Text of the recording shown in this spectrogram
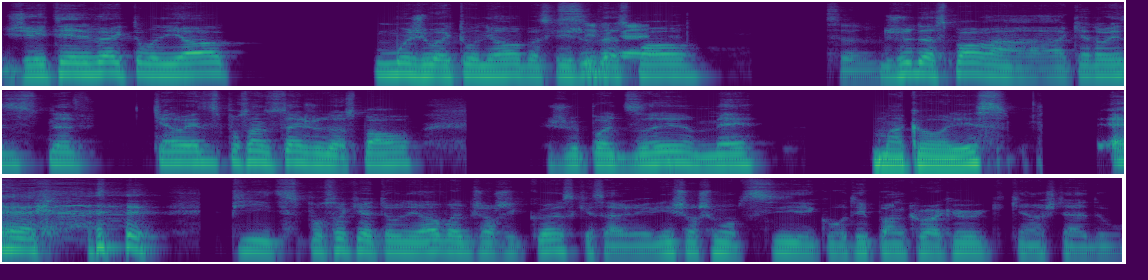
J'ai été élevé avec Tony Hawk. Moi, je joue avec Tony Hawk parce que les jeux de sport. Les jeux de sport en, en 99, 90% du temps, jeux de sport. Je veux pas le dire, mais m'en calisse. Euh, Puis c'est pour ça que Tony Hawk va me chercher de quoi, parce que ça aurait bien chercher mon petit côté punk rocker quand j'étais ado.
